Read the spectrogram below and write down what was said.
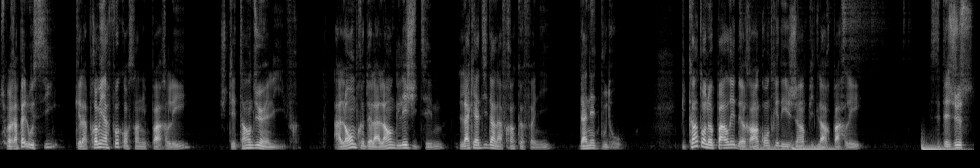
Je me rappelle aussi que la première fois qu'on s'en est parlé, je t'ai tendu un livre, À l'ombre de la langue légitime, l'Acadie dans la francophonie, d'Annette Boudreau. Puis quand on a parlé de rencontrer des gens puis de leur parler, c'était juste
